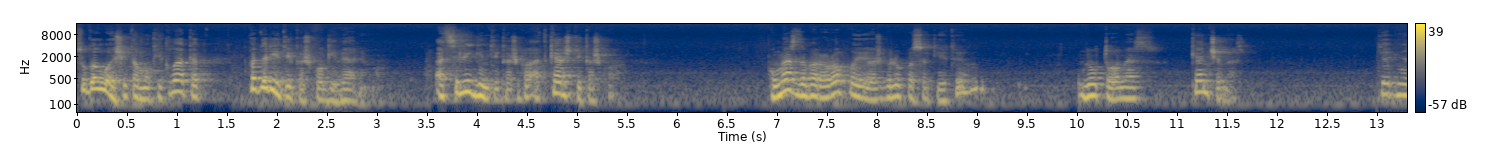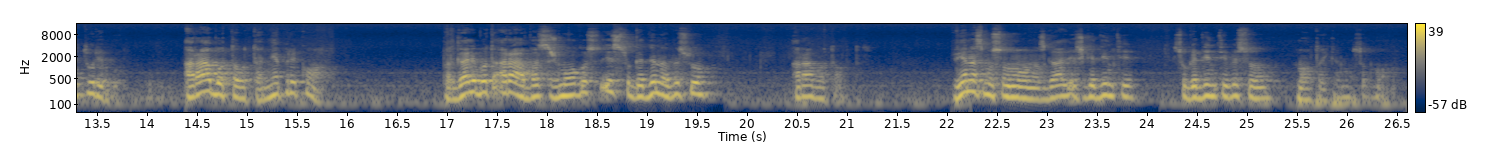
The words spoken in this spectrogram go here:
sugalvoja šitą mokyklą, kad padaryti kažko gyvenimo, atsilyginti kažko, atkeršti kažko. O mes dabar Europoje, aš galiu pasakyti, nuo to mes kenčiamės. Taip neturi būti. Arabo tauta ne prie ko. Bet gali būti arabas žmogus, jis sugadina visų arabo tautas. Vienas musulmonas gali išgadinti, sugadinti visų nuotaiką musulmonų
